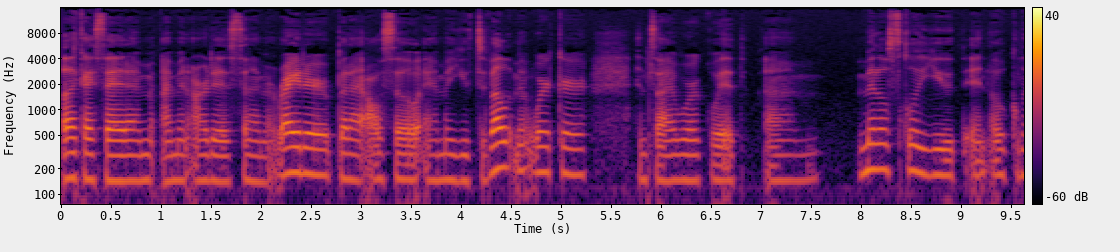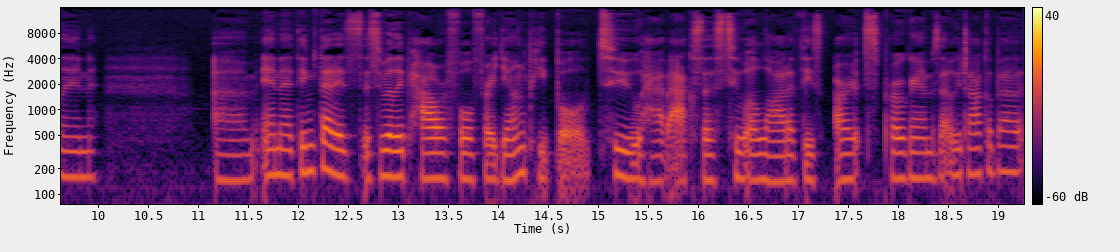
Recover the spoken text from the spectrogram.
like I said, I'm I'm an artist and I'm a writer, but I also am a youth development worker, and so I work with um, middle school youth in Oakland. Um, and I think that it's it's really powerful for young people to have access to a lot of these arts programs that we talk about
